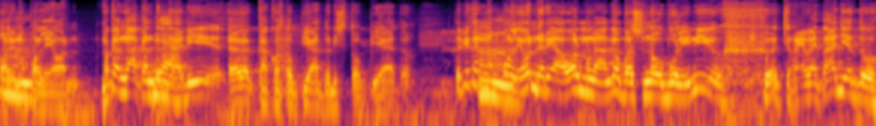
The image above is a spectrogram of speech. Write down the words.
oleh hmm. Napoleon. Maka nggak akan ya. terjadi yeah. uh, kakotopia atau distopia itu. Tapi kan hmm. Napoleon dari awal menganggap bahwa Snowball ini uh, cerewet aja tuh,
